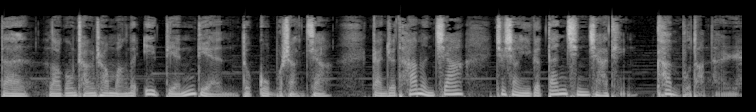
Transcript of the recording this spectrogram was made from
但老公常常忙得一点点都顾不上家，感觉他们家就像一个单亲家庭，看不到男人。”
